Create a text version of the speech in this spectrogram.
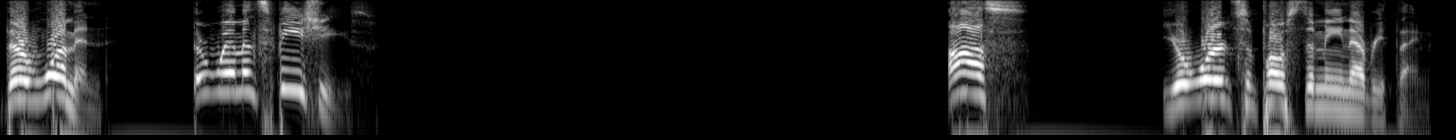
They're women. They're women species. Us, your word's supposed to mean everything.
